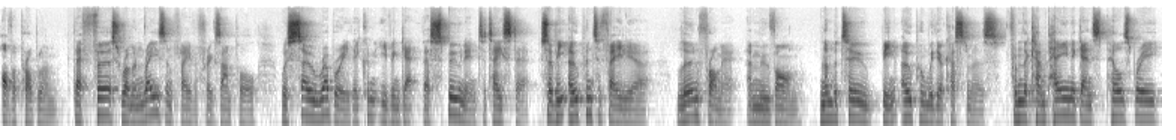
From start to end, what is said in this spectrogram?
of a problem. Their first rum and raisin flavour, for example, was so rubbery they couldn't even get their spoon in to taste it. So be open to failure, learn from it and move on. Number two, being open with your customers. From the campaign against Pillsbury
